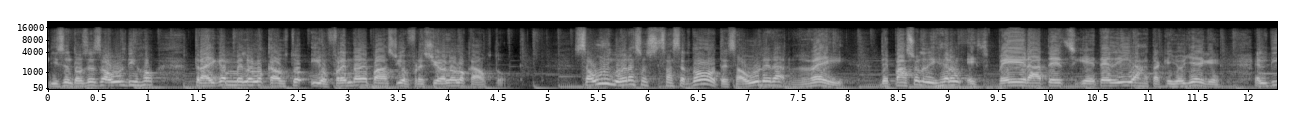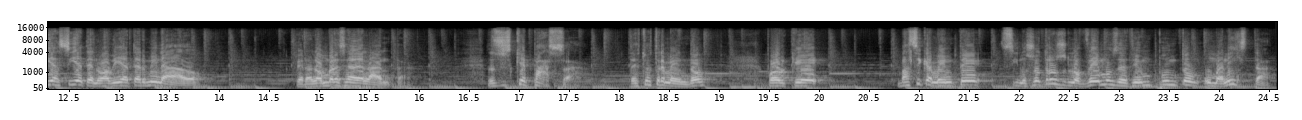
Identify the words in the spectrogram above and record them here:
Dice entonces Saúl dijo, tráiganme el holocausto y ofrenda de paz y ofreció el holocausto. Saúl no era sacerdote, Saúl era rey. De paso le dijeron, espérate siete días hasta que yo llegue. El día siete no había terminado, pero el hombre se adelanta. Entonces, ¿qué pasa? Esto es tremendo porque básicamente, si nosotros lo vemos desde un punto humanista,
